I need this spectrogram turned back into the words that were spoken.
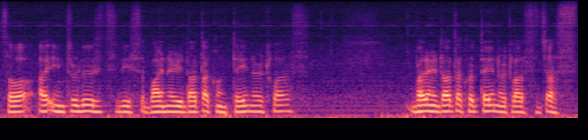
So I introduced this binary data container class. Binary data container class is just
